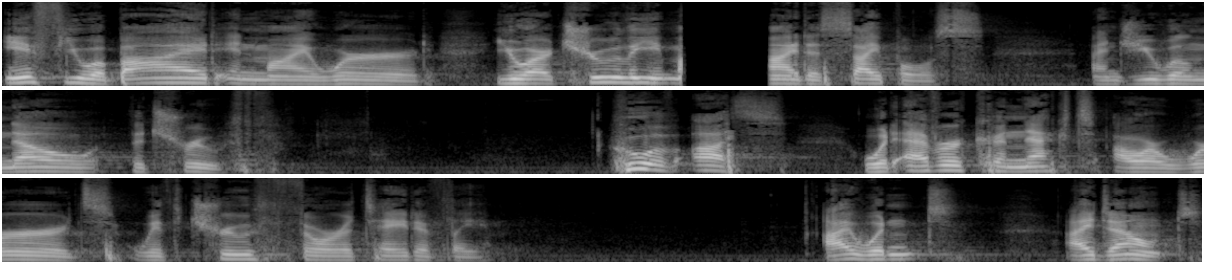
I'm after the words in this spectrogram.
If you abide in my word, you are truly my disciples, and you will know the truth. Who of us would ever connect our words with truth authoritatively? I wouldn't. I don't.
